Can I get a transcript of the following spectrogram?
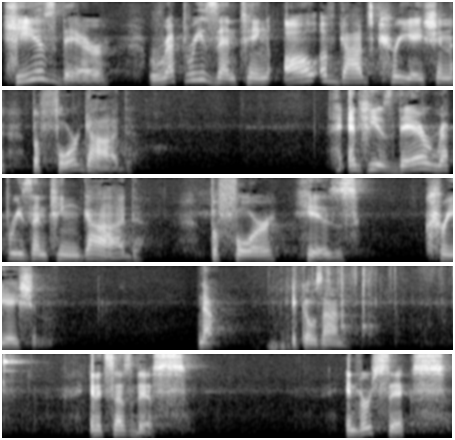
He is there representing all of God's creation before God. And he is there representing God before his creation. Now, it goes on. And it says this in verse 6,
